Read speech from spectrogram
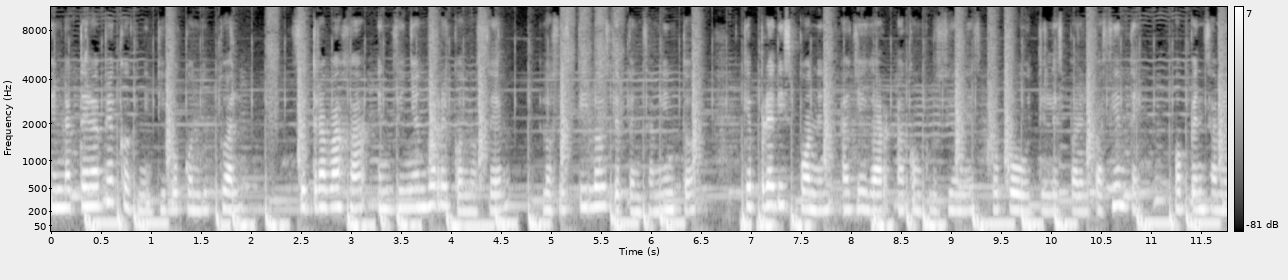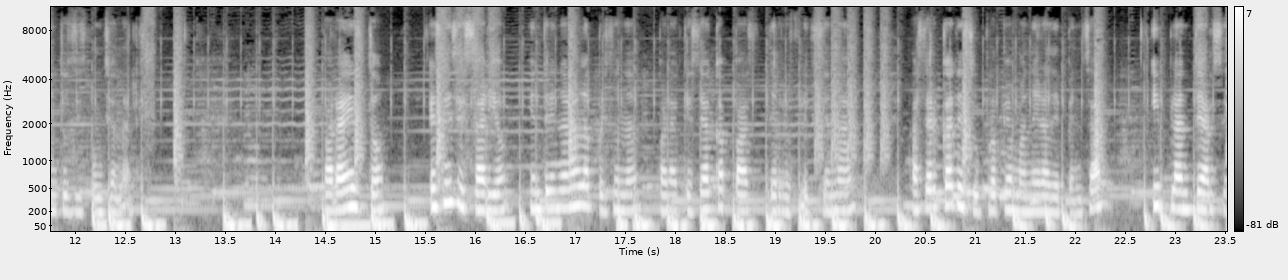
En la terapia cognitivo-conductual se trabaja enseñando a reconocer los estilos de pensamiento que predisponen a llegar a conclusiones poco útiles para el paciente o pensamientos disfuncionales. Para esto, es necesario entrenar a la persona para que sea capaz de reflexionar acerca de su propia manera de pensar y plantearse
